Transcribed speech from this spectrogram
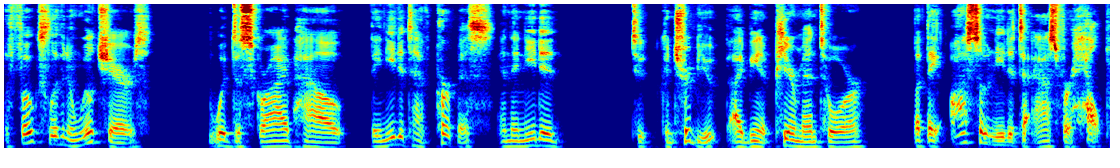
The folks living in wheelchairs would describe how they needed to have purpose and they needed to contribute by being a peer mentor, but they also needed to ask for help,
